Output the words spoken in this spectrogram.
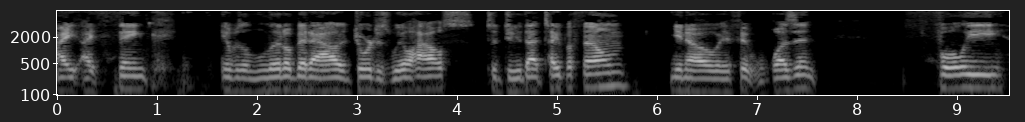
I, I think it was a little bit out of George's wheelhouse to do that type of film. You know, if it wasn't fully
